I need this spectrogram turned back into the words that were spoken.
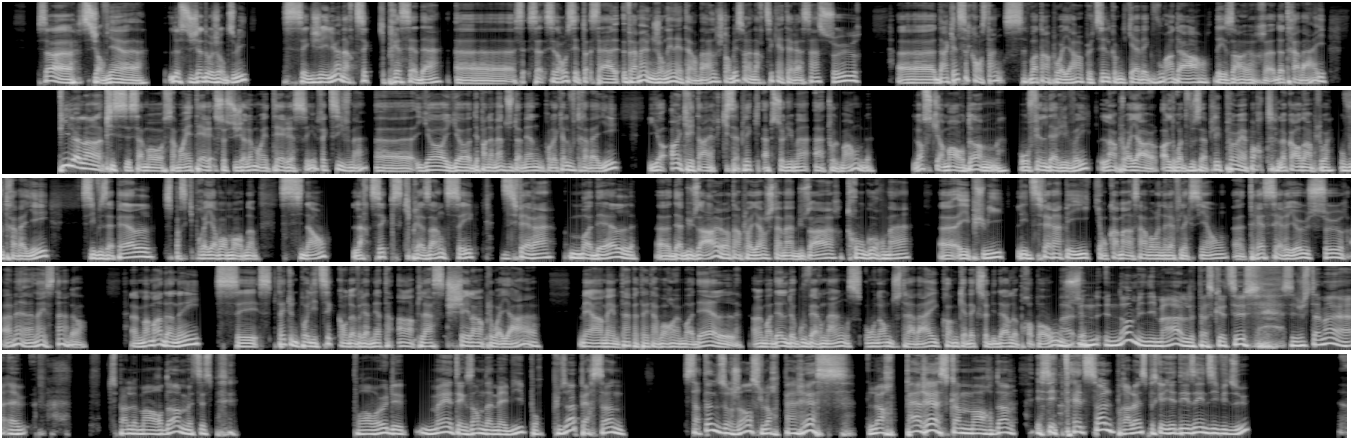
Ça, euh, si je reviens à le sujet d'aujourd'hui, c'est que j'ai lu un article précédent. Euh, c'est drôle, c'est vraiment une journée d'intervalle. Je suis tombé sur un article intéressant sur euh, dans quelles circonstances votre employeur peut-il communiquer avec vous en dehors des heures de travail? Puis, le, puis ça m'a, ça m'a ce sujet-là m'a intéressé, effectivement. Euh, il, y a, y a, dépendamment du domaine pour lequel vous travaillez, il y a un critère qui s'applique absolument à tout le monde. Lorsqu'il y a mort d'homme au fil d'arrivée, l'employeur a le droit de vous appeler, peu importe le corps d'emploi où vous travaillez. S'il vous appelle, c'est parce qu'il pourrait y avoir mort d'homme. Sinon, l'article, ce qu'il présente, c'est différents modèles euh, d'abuseurs, d'employeurs justement abuseurs, trop gourmands, euh, et puis les différents pays qui ont commencé à avoir une réflexion euh, très sérieuse sur Ah, mais un instant, là. À un moment donné, c'est peut-être une politique qu'on devrait mettre en place chez l'employeur, mais en même temps, peut-être avoir un modèle, un modèle de gouvernance aux normes du travail, comme Québec solidaire le propose. Ben, une, norme minimale, parce que, tu sais, c'est justement. Euh, euh, tu parles de mort d'homme, mais tu sais, pour avoir eu des maintes exemples dans ma vie, pour plusieurs personnes, certaines urgences leur paraissent, leur paraissent comme mort d'homme. Et c'est peut-être ça le problème, c'est parce qu'il y a des individus euh,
